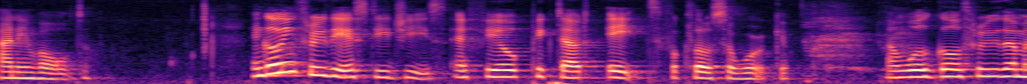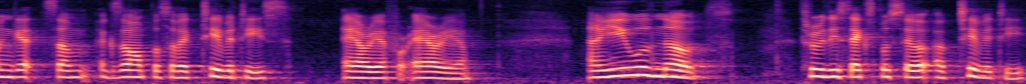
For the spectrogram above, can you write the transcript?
and involved. And going through the SDGs, FAO picked out eight for closer work. And we'll go through them and get some examples of activities area for area. And you will note through this expose activity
